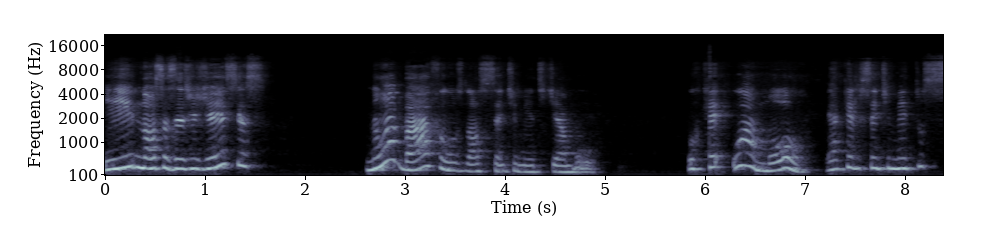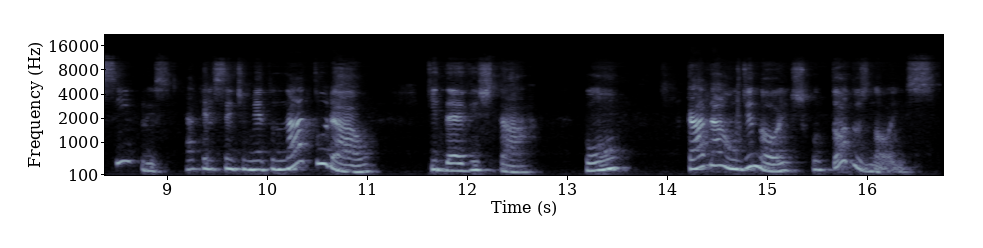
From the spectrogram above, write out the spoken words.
E nossas exigências não abafam os nossos sentimentos de amor, porque o amor é aquele sentimento simples, é aquele sentimento natural que deve estar com cada um de nós, com todos nós.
